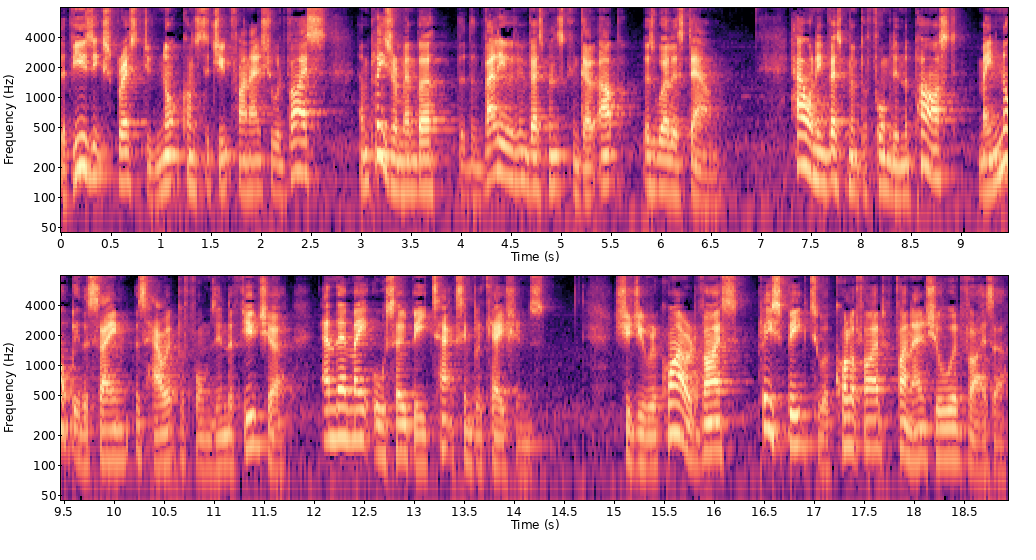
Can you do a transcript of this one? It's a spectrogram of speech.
The views expressed do not constitute financial advice, and please remember that the value of investments can go up as well as down. How an investment performed in the past may not be the same as how it performs in the future, and there may also be tax implications. Should you require advice, please speak to a qualified financial advisor.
